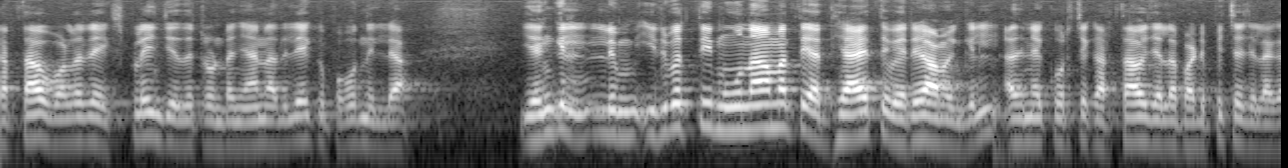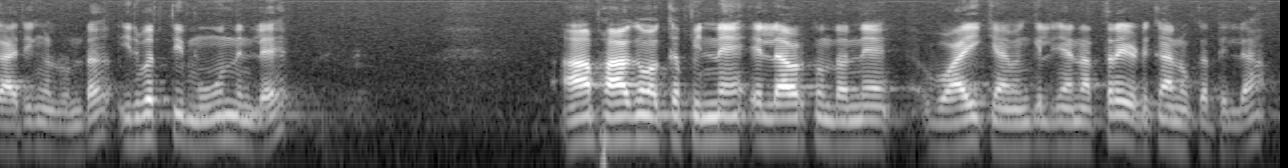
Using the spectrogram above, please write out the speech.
കർത്താവ് വളരെ എക്സ്പ്ലെയിൻ ചെയ്തിട്ടുണ്ട്. ഞാൻ അതിലേക്ക് പോകുന്നില്ല. എങ്കിലും ഇരുപത്തി മൂന്നാമത്തെ അധ്യായത്തിൽ വരികയാണെങ്കിൽ അതിനെക്കുറിച്ച് കർത്താവ് ചില പഠിപ്പിച്ച ചില കാര്യങ്ങളുണ്ട്. ഇരുപത്തി മൂന്നിന്റെ ആ ഭാഗമൊക്കെ പിന്നെ എല്ലാവർക്കും തന്നെ വായിക്കാമെങ്കിൽ ഞാൻ അത്ര എടുക്കാനൊക്കത്തില്ല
